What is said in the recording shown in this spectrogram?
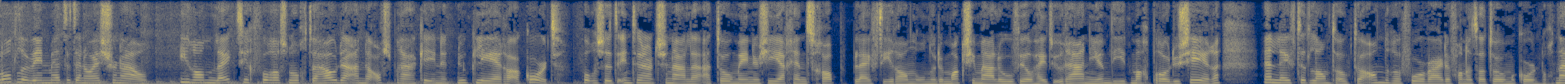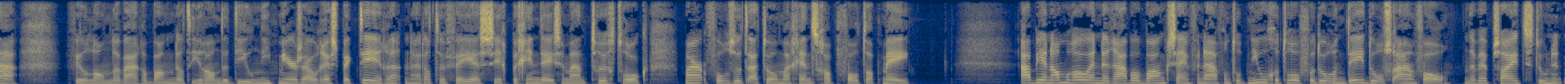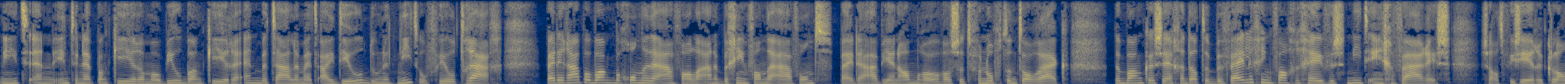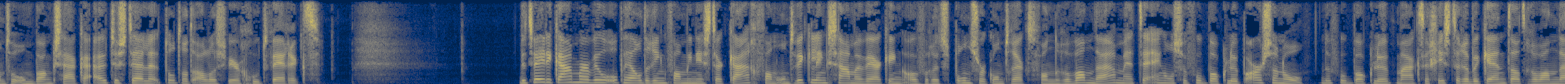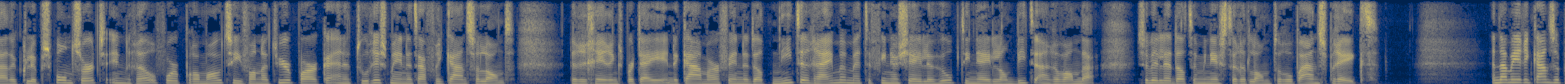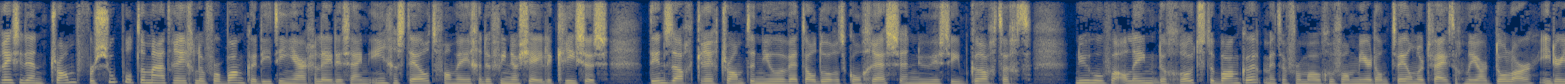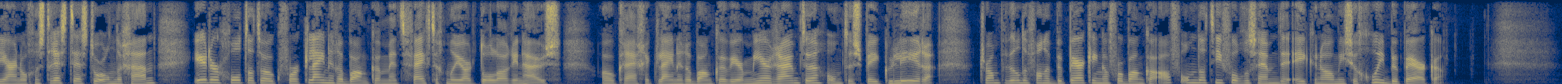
Lot Lewin met het NOS Journaal. Iran lijkt zich vooralsnog te houden aan de afspraken in het nucleaire akkoord. Volgens het internationale atoomenergieagentschap blijft Iran onder de maximale hoeveelheid uranium die het mag produceren en leeft het land ook de andere voorwaarden van het atoomakkoord nog na. Veel landen waren bang dat Iran de deal niet meer zou respecteren nadat de VS zich begin deze maand terugtrok, maar volgens het atoomagentschap valt dat mee. ABN AMRO en de Rabobank zijn vanavond opnieuw getroffen door een DDoS-aanval. De websites doen het niet en internetbankieren, mobiel bankieren en betalen met Ideal doen het niet of heel traag. Bij de Rabobank begonnen de aanvallen aan het begin van de avond. Bij de ABN AMRO was het vanochtend al raak. De banken zeggen dat de beveiliging van gegevens niet in gevaar is. Ze adviseren klanten om bankzaken uit te stellen totdat alles weer goed werkt. De Tweede Kamer wil opheldering van minister Kaag van ontwikkelingssamenwerking over het sponsorcontract van Rwanda met de Engelse voetbalclub Arsenal. De voetbalclub maakte gisteren bekend dat Rwanda de club sponsort in ruil voor promotie van natuurparken en het toerisme in het Afrikaanse land. De regeringspartijen in de Kamer vinden dat niet te rijmen met de financiële hulp die Nederland biedt aan Rwanda. Ze willen dat de minister het land erop aanspreekt. En de Amerikaanse president Trump versoepelt de maatregelen voor banken die tien jaar geleden zijn ingesteld vanwege de financiële crisis. Dinsdag kreeg Trump de nieuwe wet al door het congres en nu is die bekrachtigd. Nu hoeven alleen de grootste banken met een vermogen van meer dan 250 miljard dollar ieder jaar nog een stresstest door ondergaan. Eerder gold dat ook voor kleinere banken met 50 miljard dollar in huis. Ook krijgen kleinere banken weer meer ruimte om te speculeren. Trump wilde van de beperkingen voor banken af omdat die volgens hem de economische groei beperken.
